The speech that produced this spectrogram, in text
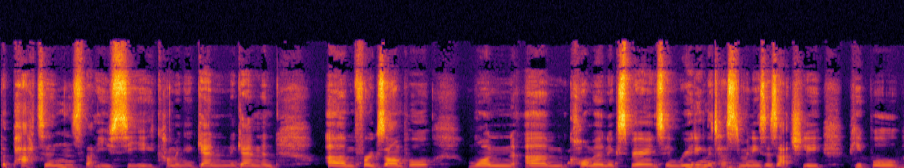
the patterns that you see coming again and again and um, for example, one um, common experience in reading the testimonies is actually people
